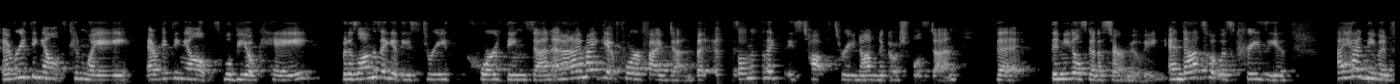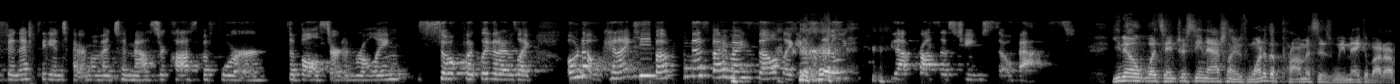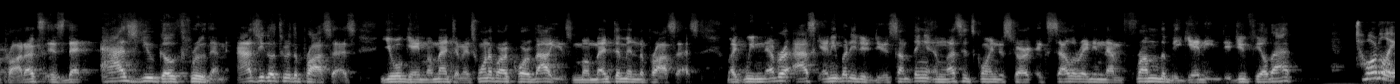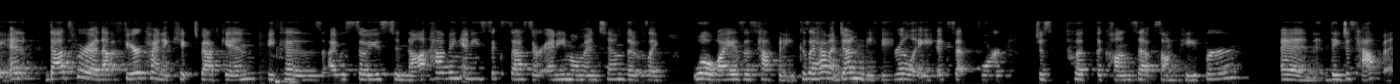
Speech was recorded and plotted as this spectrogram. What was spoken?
Everything else can wait, everything else will be okay. But as long as I get these three core things done, and I might get four or five done, but as long as I get these top three non negotiables done, that the needle's going to start moving. And that's what was crazy is I hadn't even finished the entire momentum masterclass before the ball started rolling so quickly that I was like, oh no, can I keep up with this by myself? Like it really that process changed so fast. You know, what's interesting, Ashley, is one of the promises we make about our products is that as you go through them, as you go through the process, you will gain momentum. It's one of our core values, momentum in the process. Like we never ask anybody to do something unless it's going to start accelerating them from the beginning. Did you feel that? Totally. And that's where that fear kind of kicked back in because I was so used to not having any success or any momentum that it was like, whoa, why is this happening? Because I haven't done anything really except for just put the concepts on paper and they just happen.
